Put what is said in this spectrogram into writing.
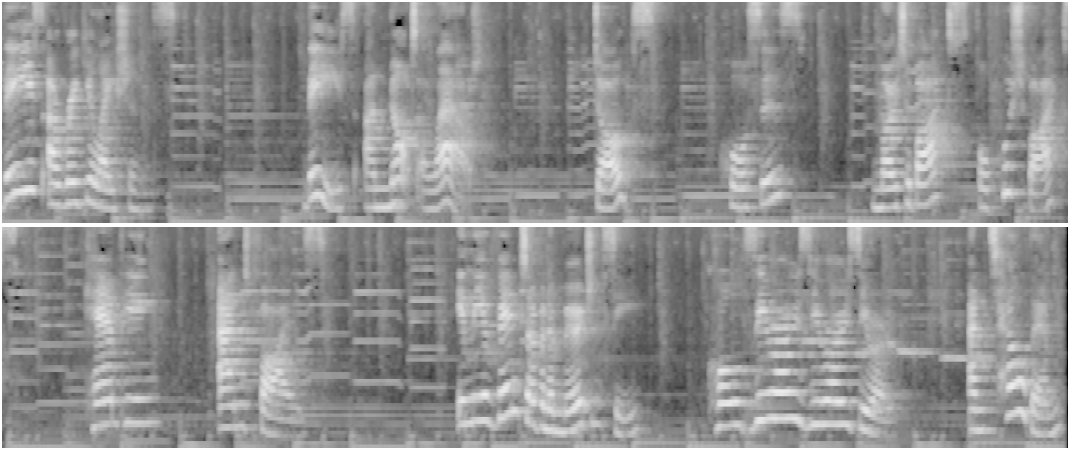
These are regulations. These are not allowed. Dogs, horses, motorbikes or push bikes, camping, and fires. In the event of an emergency, call 000 and tell them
